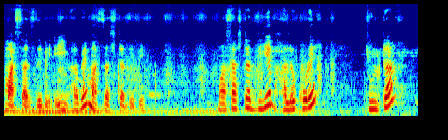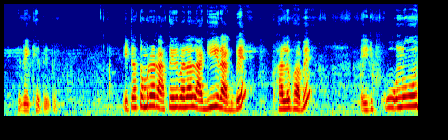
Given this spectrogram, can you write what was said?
মাসাজ দেবে, এইভাবে মাসাজটা দেবে। মাসাজটা দিয়ে ভালো করে চুলটা রেখে দেবে। এটা তোমরা রাতের বেলা লাগিয়ে রাখবে ভালোভাবে, এই যে কোনো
